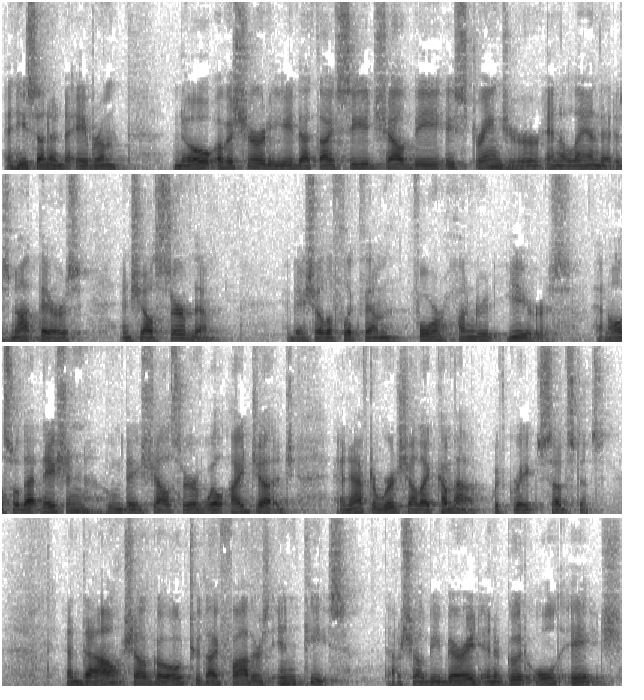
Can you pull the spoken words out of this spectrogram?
And he said unto Abram, Know of a surety that thy seed shall be a stranger in a land that is not theirs and shall serve them, and they shall afflict them four hundred years. And also that nation whom they shall serve will I judge, and afterward shall I come out with great substance. And thou shalt go to thy fathers in peace. Thou shalt be buried in a good old age.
